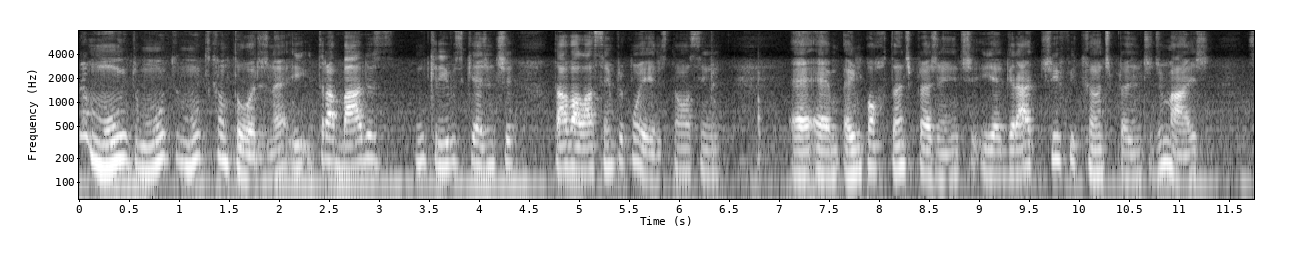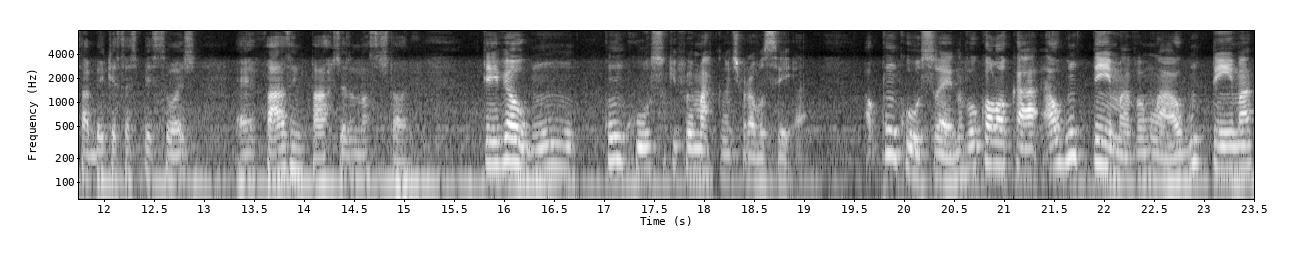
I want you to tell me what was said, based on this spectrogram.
É muito, muito, muitos cantores, né? E, trabalhos incríveis que a gente tava lá sempre com eles. Então, assim, é, é, é importante pra gente e é gratificante pra gente demais saber que essas pessoas é, fazem parte da nossa história. Teve algum concurso que foi marcante para você? Concurso, é, não vou colocar algum tema, vamos lá, algum tema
